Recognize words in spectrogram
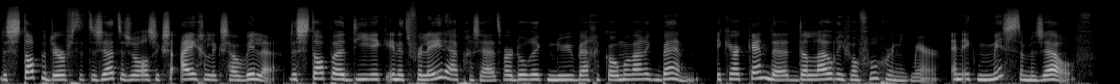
de stappen durfde te zetten zoals ik ze eigenlijk zou willen. De stappen die ik in het verleden heb gezet, waardoor ik nu ben gekomen waar ik ben. Ik herkende de Laurie van vroeger niet meer. En ik miste mezelf.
